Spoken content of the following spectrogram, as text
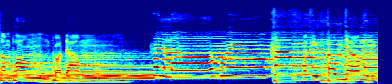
ซัมพองก็ด Hello welcome ำมากินต้มยำ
